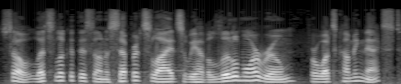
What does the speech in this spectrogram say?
So let's look at this on a separate slide so we have a little more room for what's coming next.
